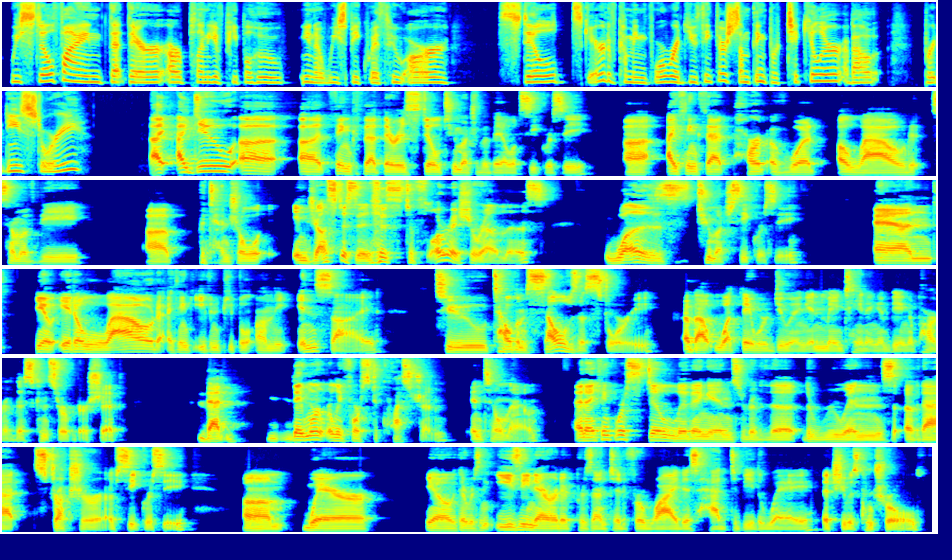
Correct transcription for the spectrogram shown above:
we still find that there are plenty of people who, you know, we speak with who are still scared of coming forward. Do you think there's something particular about Britney's story? I, I do uh, uh, think that there is still too much of a veil of secrecy. Uh, I think that part of what allowed some of the uh, potential injustices to flourish around this was too much secrecy. And, you know, it allowed, I think, even people on the inside to tell themselves a story about what they were doing in maintaining and being a part of this conservatorship that they weren't really forced to question until now. And I think we're still living in sort of the, the ruins of that structure of secrecy, um, where you know, there was an easy narrative presented for why this had to be the way that she was controlled.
